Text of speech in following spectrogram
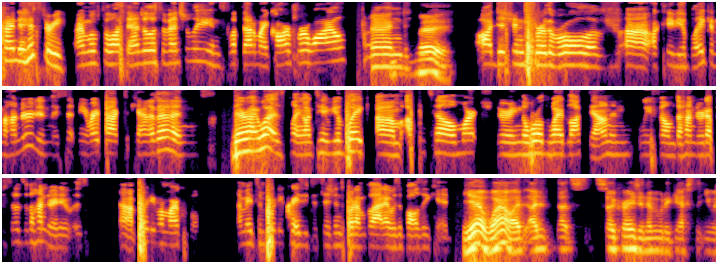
kind of history. I moved to Los Angeles eventually and slept out of my car for a while. And Hey. Auditioned for the role of uh, Octavia Blake in The Hundred, and they sent me right back to Canada, and there I was playing Octavia Blake um, up until March during the worldwide lockdown, and we filmed a hundred episodes of The Hundred. It was uh, pretty remarkable. I made some pretty crazy decisions, but I'm glad I was a ballsy kid. Yeah, wow. I, I, that's so crazy. I never would have guessed that you were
